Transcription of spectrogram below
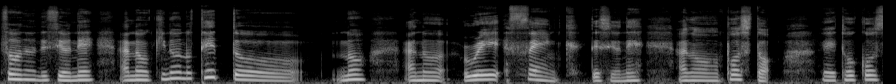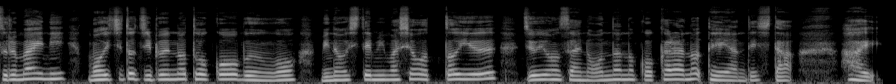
そうなんですよね。あの、昨日の TED の、あの、rethink ですよね。あの、ポスト、えー、投稿する前にもう一度自分の投稿文を見直してみましょうという14歳の女の子からの提案でした。はい。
